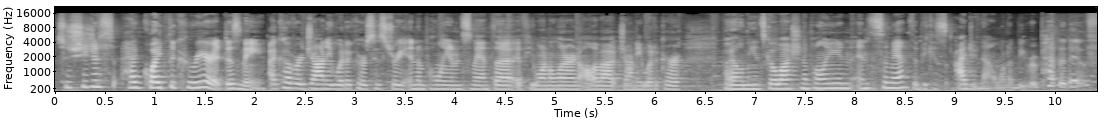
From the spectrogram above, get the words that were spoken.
So she just had quite the career at Disney. I covered Johnny Whitaker's history in Napoleon and Samantha. If you want to learn all about Johnny Whitaker, by all means go watch Napoleon and Samantha because I do not want to be repetitive.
